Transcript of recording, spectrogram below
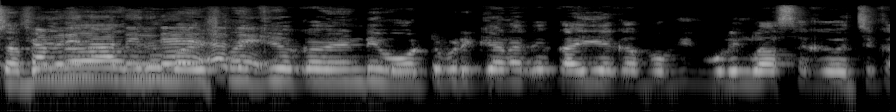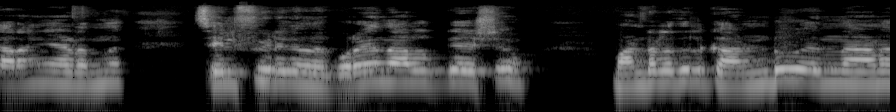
ശബരിനാഥിനും വൈഷ്ണവിക്കൊക്കെ വേണ്ടി വോട്ട് പിടിക്കാനൊക്കെ കൈയൊക്കെ പൊക്കി കൂളിംഗ് ഗ്ലാസ് ഒക്കെ വെച്ച് കറങ്ങി നടന്ന് സെൽഫി എടുക്കുന്നത്. കുറെ നാൾക്ക് ശേഷം മണ്ഡലത്തിൽ കണ്ടു എന്നാണ്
